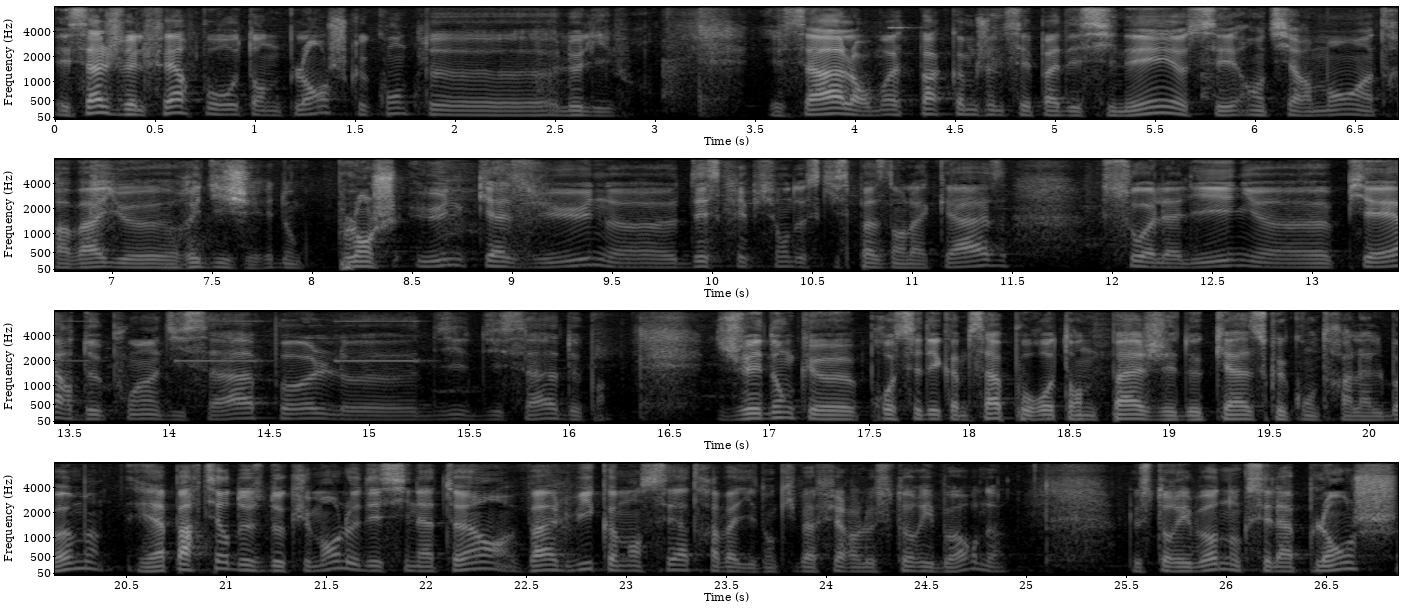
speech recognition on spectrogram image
Et ça, je vais le faire pour autant de planches que compte euh, le livre. Et ça, alors moi, pas, comme je ne sais pas dessiner, c'est entièrement un travail euh, rédigé. Donc planche 1, case 1, description de ce qui se passe dans la case, saut à la ligne, euh, Pierre, deux points, dit ça, Paul, dit, dit ça, deux points. Je vais donc euh, procéder comme ça pour autant de pages et de cases que comptera l'album. Et à partir de ce document, le dessinateur va lui commencer à travailler. Donc il va faire le storyboard. Le storyboard, donc c'est la planche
